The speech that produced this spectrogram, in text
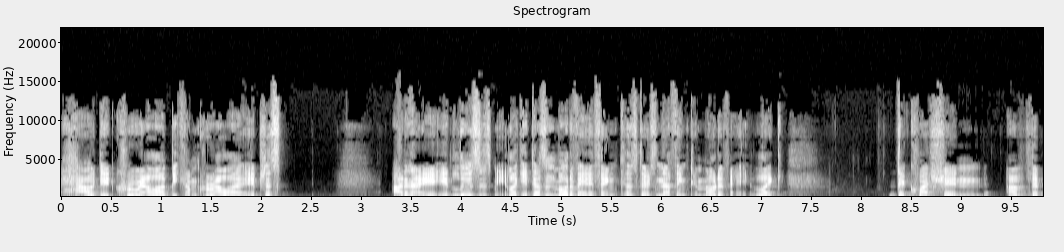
how did Cruella become Cruella, it just I don't know. It, it loses me. Like it doesn't motivate a thing because there's nothing to motivate. Like the question of the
